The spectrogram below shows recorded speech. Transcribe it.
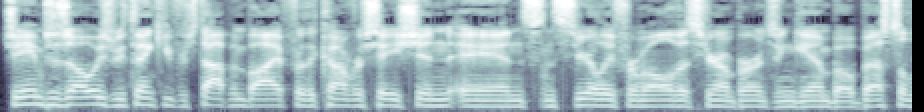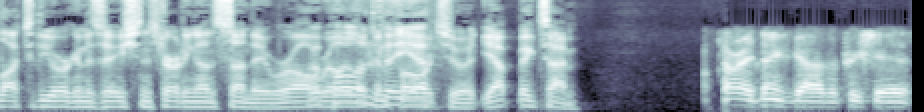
James, as always, we thank you for stopping by for the conversation, and sincerely from all of us here on Burns and Gambo, best of luck to the organization starting on Sunday. We're all We're really looking for forward you. to it. Yep, big time. All right, thanks, guys. Appreciate it.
